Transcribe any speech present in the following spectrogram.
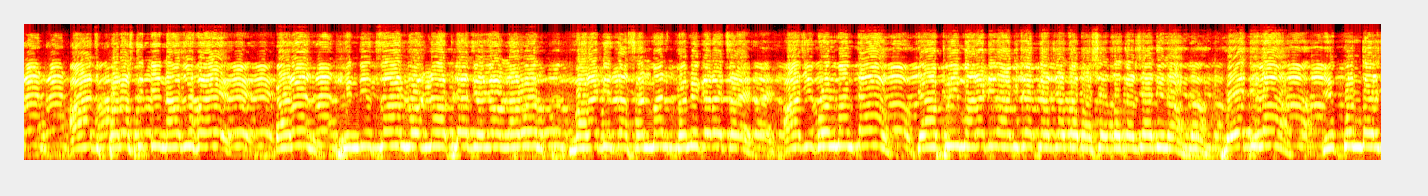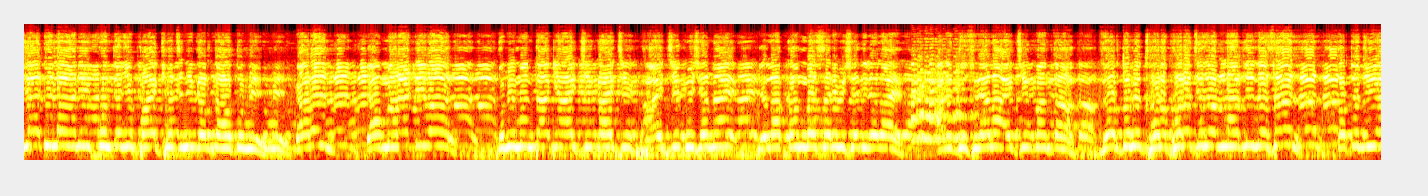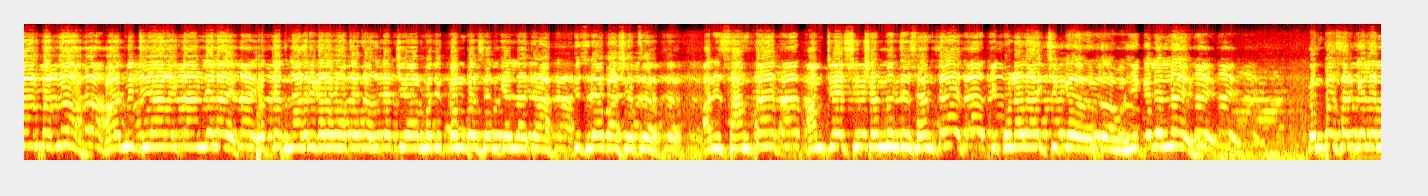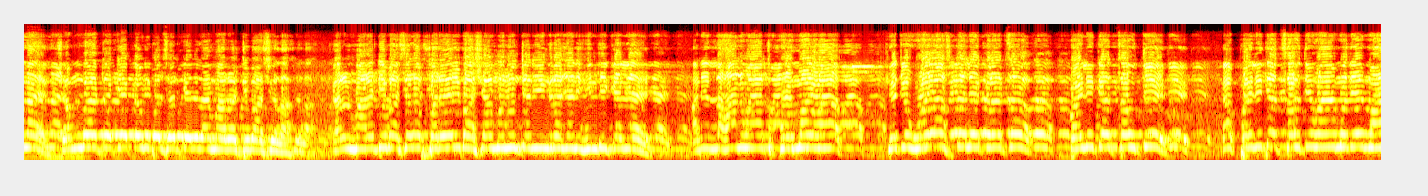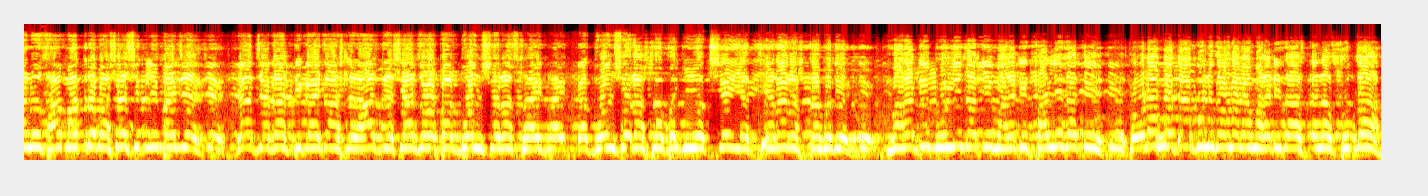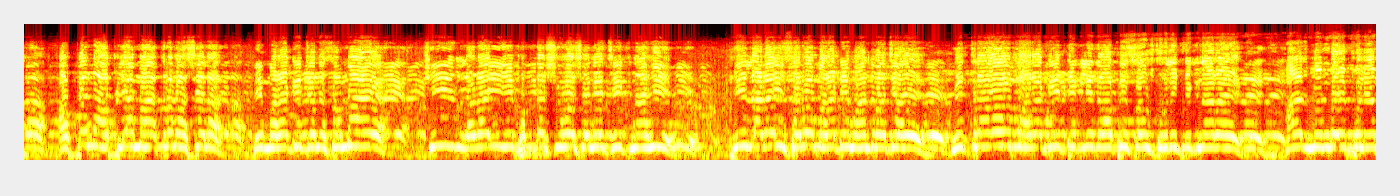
आज परिस्थिती नाजूक आहे. कारण हिंदीचं लोडणं आपल्या जगावर लावून मराठीचा सन्मान कमी करायचा आहे. आज ही कोण म्हणता? की आपली मराठीला अभिजात दर्जाचा भाषेचा दर्जा दिला. हो दिला. एकूण दर्जा दिला आणि एकूण त्याची पाय खेचणी करता आहात तुम्ही. कारण या मराठीवर तुम्ही म्हणता की ऐच्छिक ऐच्छिक. ऐच्छिक विषय नाही. त्याला कंपल्सरी विषय दिलेला आहे. आणि दुसऱ्याला ऐच्छिक म्हणता जर तुम्ही खरोखरच जर लादली नसाल तर तो जी आज मी जी आर इथं आणलेला आहे. प्रत्येक नागरिकाला वाचायचं असं त्या जी आरमध्ये कंपल्शन केलं आहे त्या तिसऱ्या भाषेचं. आणि सांगतात आमचे शिक्षण मंत्री सांगतात की कोणाला हे केलेलं नाही. कंपल्सर केलेलं नाही. शंभर टक्के कंपल्सर केलेलं आहे मराठी भाषेला. कारण मराठी भाषेला पर्यायी भाषा म्हणून त्यांनी इंग्रजी आणि हिंदी केली आहे. आणि लहान वयात कोमळ वयात त्याचे वय असतं लेकराचं पहिली ते चौथी त्या पहिली ते चौथी वयामध्ये माणूस हा मातृभाषा शिकली पाहिजे. या जगात टिकायचं असलं आज देशात जवळपास दोनशे राष्ट्र आहेत. त्या दोनशे राष्ट्रापैकी एकशे तेरा राष्ट्रामध्ये मराठी बोलली जाते मराठी चालली जाते. थोडा मोठा गुणगौरव या मराठीचा असताना सुद्धा आपण आपल्या मातृभाषेला ही मराठी जनसम्मा आहे. ही लढाई ही फक्त शिवसेनेची नाही ही लढाई सर्व मराठी बांधवाची आहे. मित्र मराठी टिकली तर आपली संस्कृती संस्कृती टिकणार आहे. आज मुंबई पुणे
